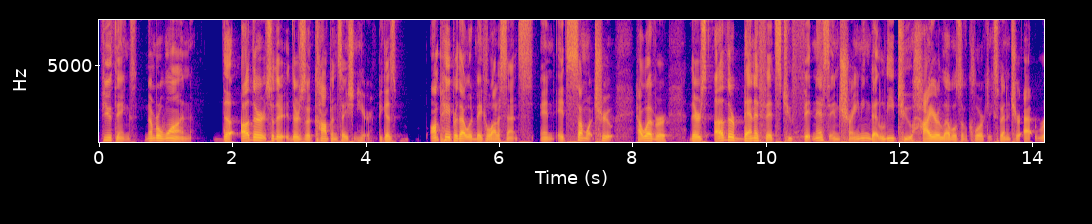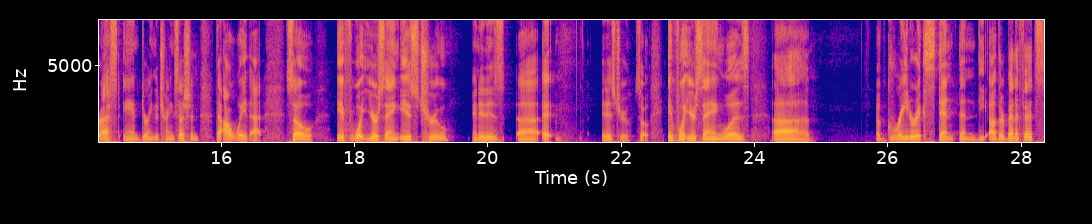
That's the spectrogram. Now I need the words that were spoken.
few things. Number one, the other so there, there's a compensation here because on paper that would make a lot of sense and it's somewhat true. However there's other benefits to fitness and training that lead to higher levels of caloric expenditure at rest and during the training session that outweigh that. So if what you're saying is true and it is uh, it, it is true. So if what you're saying was uh, a greater extent than the other benefits,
